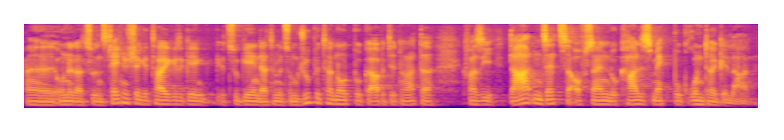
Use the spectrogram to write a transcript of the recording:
äh, ohne dazu ins technische Detail zu gehen, der hatte mit so einem Jupyter Notebook gearbeitet und hat da quasi Datensätze auf sein lokales MacBook runtergeladen.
